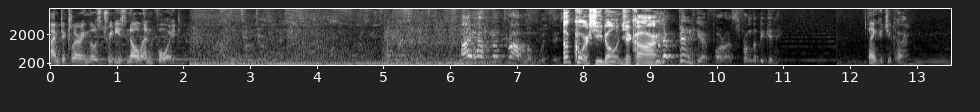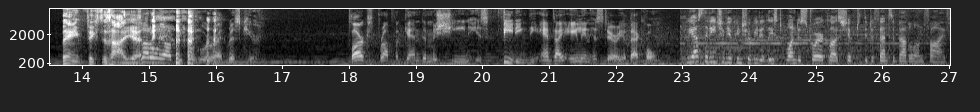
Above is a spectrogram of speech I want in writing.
I'm declaring those treaties null and void. I have no problem with this. Of course you don't, You have been here for us from the beginning. Thank you, G'Kar. They ain't fixed his eye It's yet. not only our people who are at risk here. Clark's propaganda machine is feeding the anti-alien hysteria back home. We ask that each of you contribute at least one destroyer-class ship to the defense of Babylon 5.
